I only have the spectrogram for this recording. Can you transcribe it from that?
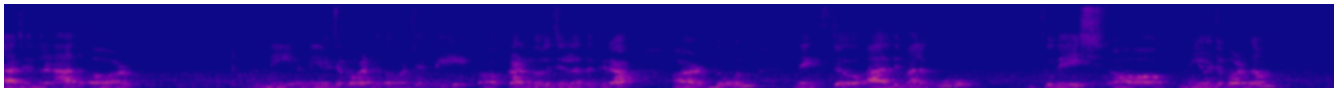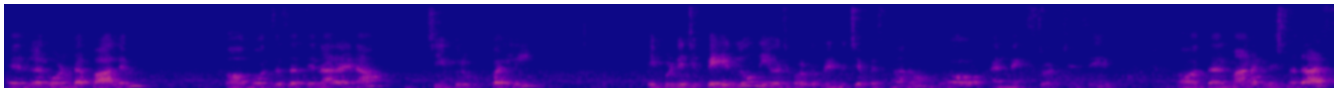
రాజేంద్రనాథ్ నియో నియోజకవర్గం వచ్చేసి కర్నూలు జిల్లా దగ్గర డోన్. నెక్స్ట్ ఆదిమలపు సురేష్ నియోజకవర్గం ఎర్రగొండపాలెం ఆ, బొత్స సత్యనారాయణ చీపురుపల్లి ఇప్పుడు నుంచి పేర్లు నియోజకవర్గం రెండు చెప్పేస్తున్నాను. అండ్ నెక్స్ట్ వచ్చేసి Dharmana Krishnadas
